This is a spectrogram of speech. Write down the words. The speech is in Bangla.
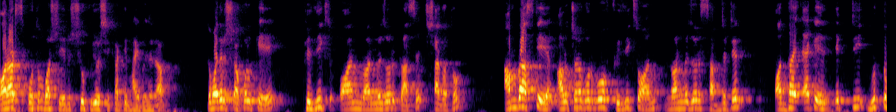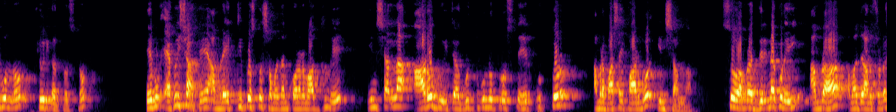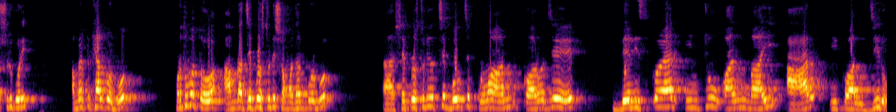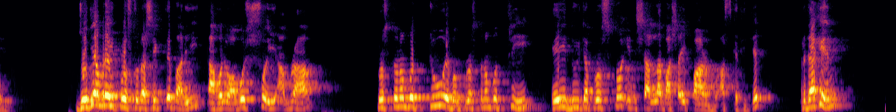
অনার্স প্রথম বর্ষের সুপ্রিয় শিক্ষার্থী ভাই বোনেরা তোমাদের সকলকে ফিজিক্স ওয়ান নন মেজর ক্লাসে স্বাগত আমরা আজকে আলোচনা করব ফিজিক্স ওয়ান নন মেজর সাবজেক্টের অধ্যায় একের একটি গুরুত্বপূর্ণ থিওরিক্যাল প্রশ্ন এবং একই সাথে আমরা একটি প্রশ্ন সমাধান করার মাধ্যমে ইনশাল্লাহ আরও দুইটা গুরুত্বপূর্ণ প্রশ্নের উত্তর আমরা বাসায় পারব ইনশাল্লাহ সো আমরা দেরি না করেই আমরা আমাদের আলোচনাটা শুরু করি। আমরা একটু খেয়াল করব প্রথমত আমরা যে প্রশ্নটি সমাধান করব সে প্রশ্নটি হচ্ছে, বলছে, প্রমাণ করো যে del square into one by R equal zero যদি আমরা এই প্রশ্নটা শিখতে পারি, তাহলে অবশ্যই আমরা প্রশ্ন নম্বর টু এবং প্রশ্ন নম্বর থ্রি এই দুইটা প্রশ্ন ইনশাল্লাহ বাসায় পারব আজকে থেকে। দেখেন,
